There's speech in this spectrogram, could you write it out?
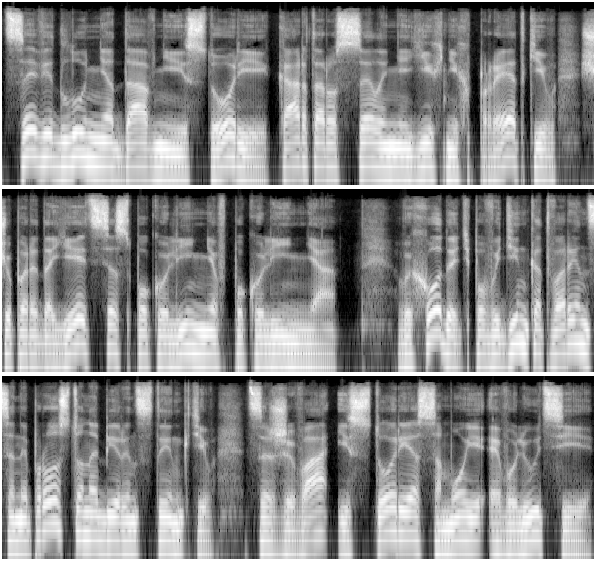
це відлуння давньої історії, карта розселення їхніх предків, що передається з покоління в покоління. Виходить, поведінка тварин це не просто набір інстинктів, це жива історія самої еволюції.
